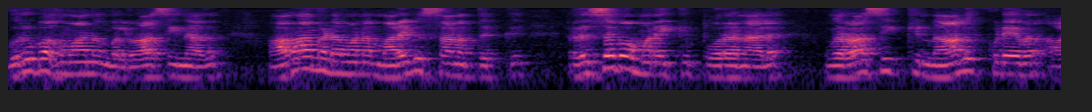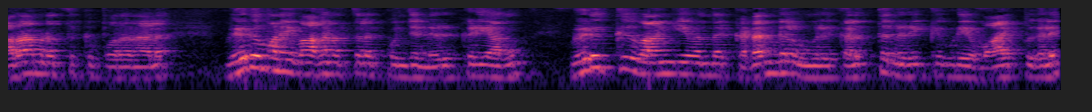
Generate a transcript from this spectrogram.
குரு பகவான் உங்கள் ராசிநாதன் ஆறாம் இடமான மறைவு ஸ்தானத்துக்கு ரிஷப மனைக்கு போகிறனால உங்கள் ராசிக்கு நாளுக்குடையவர் ஆறாம் இடத்துக்கு போகிறனால வீடுமனை வாகனத்தில் கொஞ்சம் நெருக்கடியாகும் வீடுக்கு வாங்கி வந்த கடன்கள் உங்களுக்கு கழுத்தை நெரிக்கக்கூடிய வாய்ப்புகளை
